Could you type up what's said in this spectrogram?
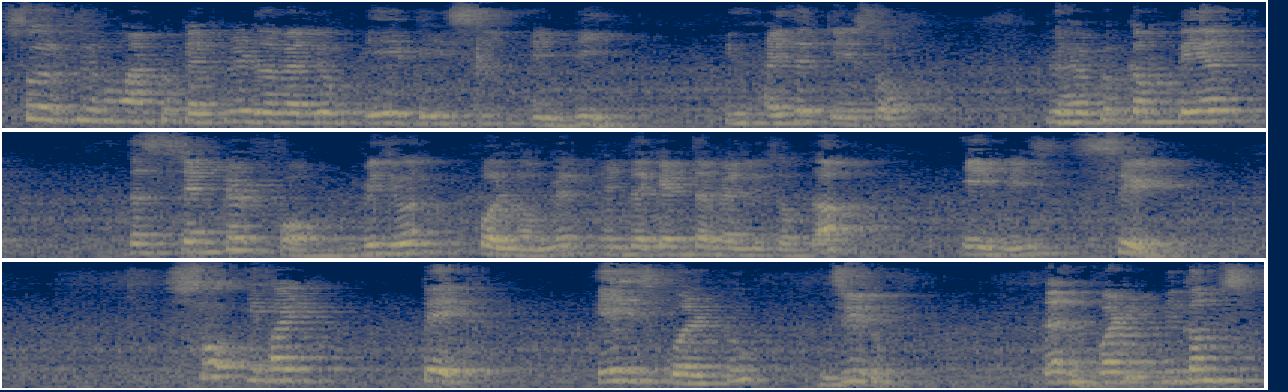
so if you want to calculate the value of a b c and d in either case of you have to compare the standard form with your polynomial and they get the values of the a b c. So if i take a is equal to 0 then what it becomes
